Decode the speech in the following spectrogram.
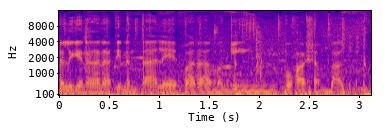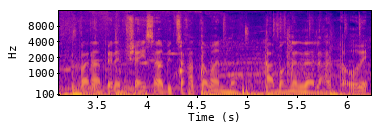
Lalagyan na nga natin ng tali para maging mukha siyang bag. Para pwede siya isabit sa katawan mo habang naglalakad pa uwi.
